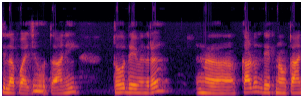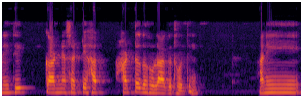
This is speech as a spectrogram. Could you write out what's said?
तिला पाहिजे होतं. आणि तो देवेंद्र काढून देत नव्हता आणि ती काढण्यासाठी हात हट्ट धरू लागत होती. आणि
